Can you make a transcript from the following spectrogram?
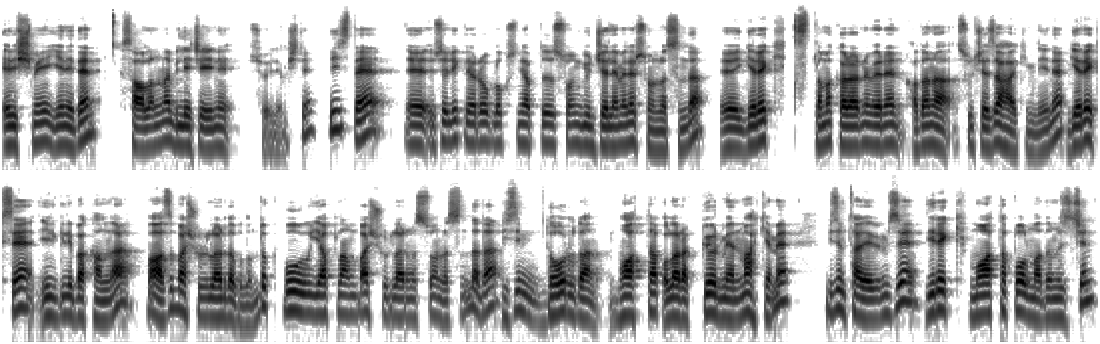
erişmeyi yeniden sağlanabileceğini söylemişti. Biz de e, özellikle Roblox'un yaptığı son güncellemeler sonrasında e, gerek kısıtlama kararını veren Adana Sulh Ceza Hakimliği'ne gerekse ilgili bakanlığa bazı başvurularda bulunduk. Bu yapılan başvurularımız sonrasında da bizim doğrudan muhatap olarak görmeyen mahkeme bizim talebimizi direkt muhatap olmadığımız için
